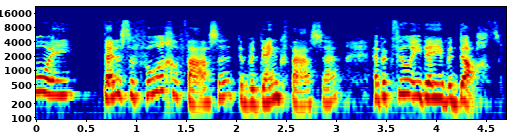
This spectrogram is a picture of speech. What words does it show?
Hoi! Tijdens de vorige fase, de bedenkfase, heb ik veel ideeën bedacht.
